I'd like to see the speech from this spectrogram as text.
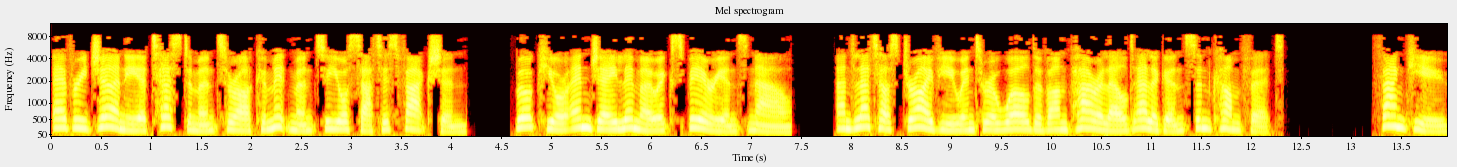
Every journey a testament to our commitment to your satisfaction. Book your NJ Limo experience now. And let us drive you into a world of unparalleled elegance and comfort. Thank you.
